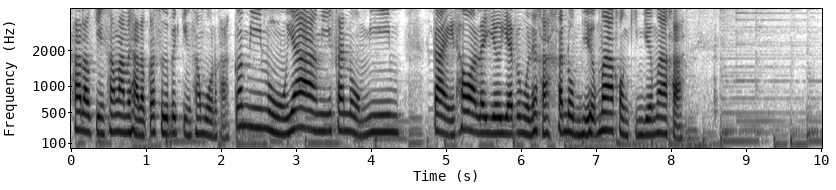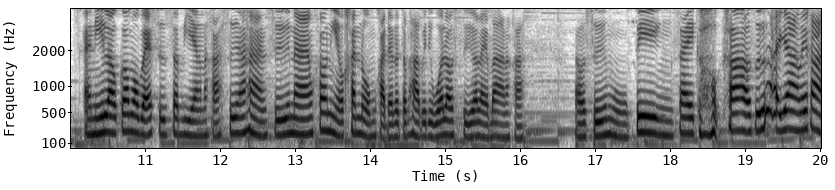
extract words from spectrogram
ถ้าเรากินข้างล่างไม่ทันเราก็ซื้อไปกินข้างบนค่ะ ก็มีหมูย่างมีขนมมี ไก่ทอดอะไรเยอะแยะไปหมดเลยค่ะ ขนมเยอะมากของกินเยอะมากค่ะ อันนี้เราก็มาแวะซื้อเสบียงนะคะ ซื้ออาหารซื้อน้ำข้าวเหนียวขนมค่ะเดี๋ยวเราจะพาไปดูว่าเราซื้ออะไรบ้างนะคะ เราซื้อหมูปิ้งไส้กรอกข้าวซื้อหลายอย่างเลยค่ะ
